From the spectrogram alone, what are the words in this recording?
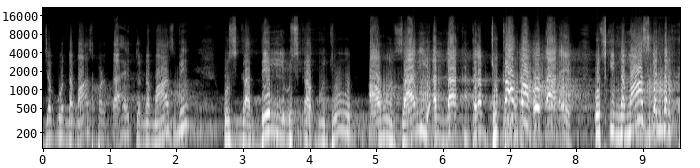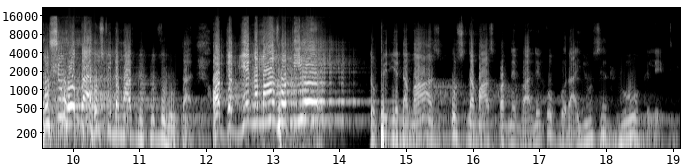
जब वो नमाज़ पढ़ता है तो नमाज़ में उसका दिल, उसका वजूद, आहुजारी अल्लाह की तरफ़ झुका हुआ होता है। उसकी नमाज़ के अंदर खुशू होता है, उसकी नमाज़ में खुजू होता है। और जब ये नमाज़ होती है तो फिर ये नमाज़ उस नमाज़ पढ़ने वाले को बुराइयों से रोक लेती है।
